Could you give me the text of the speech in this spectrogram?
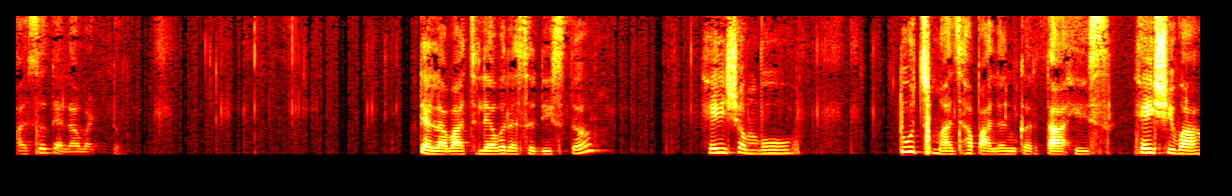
असं त्याला वाटतं. त्याला वाचल्यावर असं दिसतं हे शंभो तूच माझा पालन करता आहेस. हे शिवा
